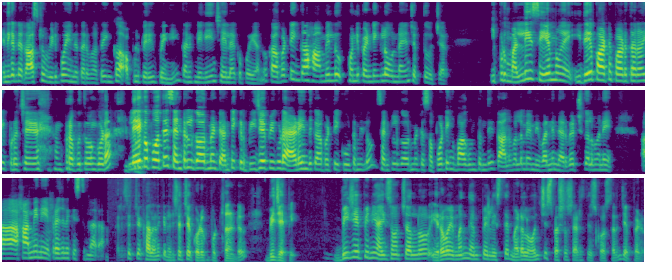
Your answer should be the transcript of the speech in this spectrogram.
ఎందుకంటే రాష్ట్రం విడిపోయిన తర్వాత ఇంకా అప్పులు పెరిగిపోయినాయి. దానికి నేనేం చేయలేకపోయాను. కాబట్టి ఇంకా హామీలు కొన్ని పెండింగ్లో ఉన్నాయని చెప్తూ వచ్చారు. ఇప్పుడు మళ్ళీ సేమ్ ఇదే పాట పాడతారా? ఇప్పుడు వచ్చే ప్రభుత్వం కూడా. లేకపోతే సెంట్రల్ గవర్నమెంట్ అంటే ఇక్కడ బీజేపీ కూడా యాడ్ అయింది కాబట్టి కూటమిలో సెంట్రల్ గవర్నమెంట్ సపోర్టింగ్ బాగుంటుంది. దానివల్ల మేము ఇవన్నీ నెరవేర్చగలమనే ఆ, హామీని ప్రజలకు ఇస్తున్నారా? కలిసి వచ్చే కాలానికి నడిచి వచ్చే కొడుకు పుట్టినట్టు బీజేపీ. బీజేపీని ఐదు సంవత్సరాల్లో ఇరవై మంది ఎంపీలు ఇస్తే మెడల్ వంచి స్పెషల్ స్టాటస్ తీసుకొస్తారని చెప్పాడు.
